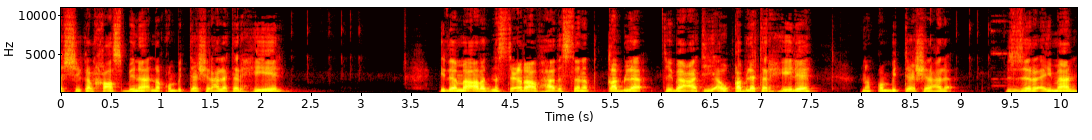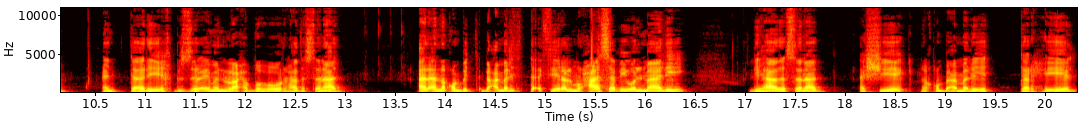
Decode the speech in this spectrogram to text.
الشيك الخاص بنا. نقوم بالتأشير على ترحيل. إذا ما أردنا استعراض هذا السند قبل طباعته أو قبل ترحيله نقوم بالتأشير على بالزر الأيمن. عند التاريخ بالزر الأيمن نلاحظ ظهور هذا السند. الآن نقوم بعملية التأثير المحاسبي والمالي لهذا السند. الشيك نقوم بعملية ترحيل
